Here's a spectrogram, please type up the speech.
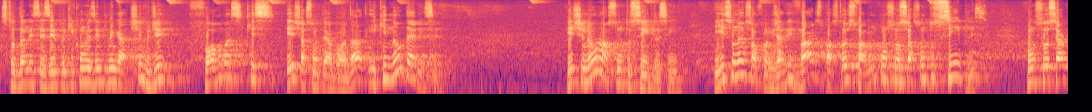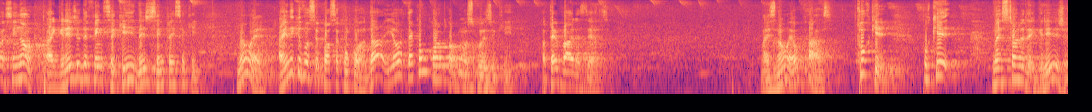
estou dando esse exemplo aqui como um exemplo negativo de formas que este assunto é abordado e que não devem ser. Este não é um assunto simples assim. E isso não é só Franklin, já vi vários pastores falando como se fosse um assunto simples. Como se fosse algo assim, não, a igreja defende isso aqui, desde sempre é isso aqui. Não é. Ainda que você possa concordar, e eu até concordo com algumas coisas aqui, até várias delas. Mas não é o caso. Por quê? Porque na história da igreja,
